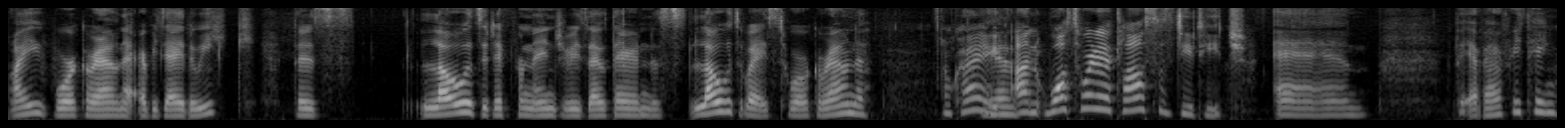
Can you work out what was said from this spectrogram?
I work around it every day of the week. There's loads of different injuries out there, and there's loads of ways to work around it. Okay. Yeah. And what sort of classes do you teach? Um, bit of everything.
